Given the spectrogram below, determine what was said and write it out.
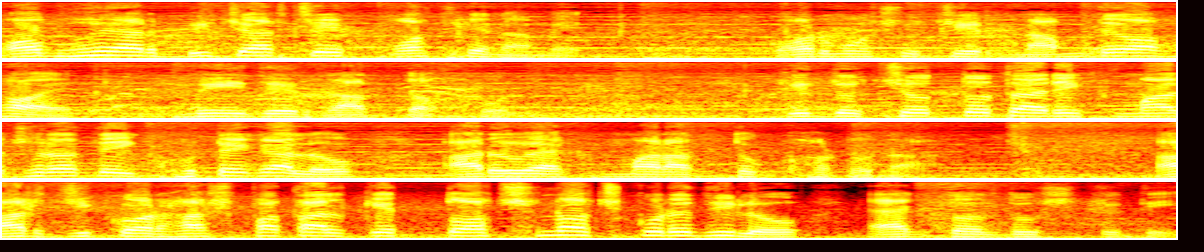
অভয়ার বিচার চেয়ে পথে নামে। কর্মসূচির নাম দেওয়া হয় মেয়েদের রাত দখল। কিন্তু চোদ্দ তারিখ মাঝরাতেই ঘটে গেল আরও এক মারাত্মক ঘটনা। আরজিকর হাসপাতালকে তছনছ করে দিল একদল দুষ্কৃতী।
